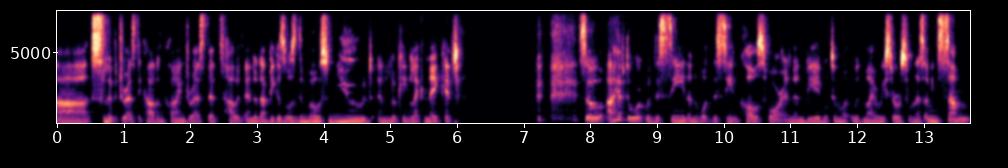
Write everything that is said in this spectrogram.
uh, slip dress, the Calvin Klein dress, that's how it ended up because it was the most nude and looking like naked. so I have to work with the scene and what the scene calls for, and then be able to with my resourcefulness. I mean, some,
